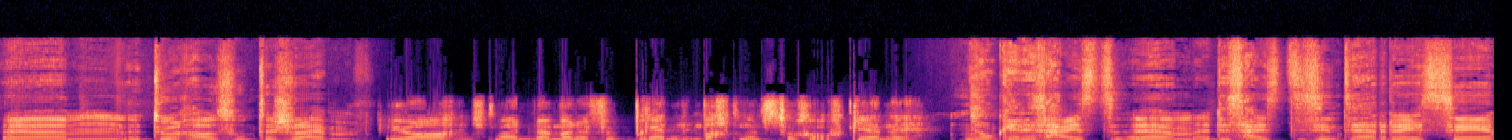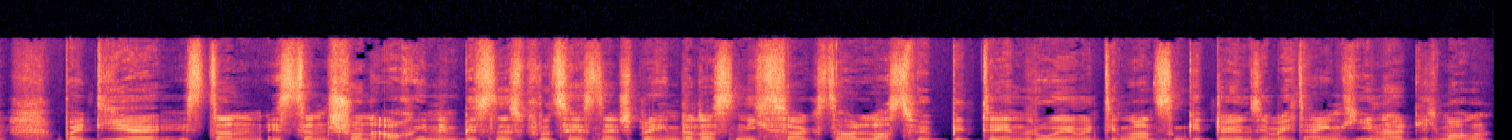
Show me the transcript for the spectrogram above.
ähm, durchaus unterschreiben. Ja, ich meine, wenn man dafür brennt, macht man es doch auch gerne. Okay, das heißt, ähm, das heißt, das Interesse bei dir ist dann ist dann schon auch in den Businessprozessen entsprechend, dass du nicht sagst, oh, lass mir bitte in Ruhe mit dem ganzen Gedöns, ich möchte eigentlich inhaltlich machen,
